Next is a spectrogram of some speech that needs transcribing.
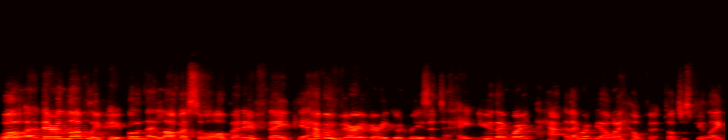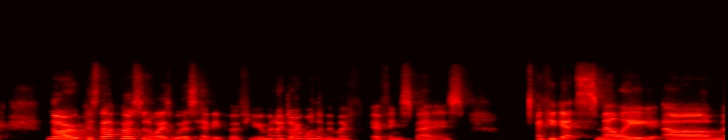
well, uh, they're lovely people and they love us all, but if they have a very, very good reason to hate you, they won't ha- they won't be able to help it. They'll just be like, no, because that person always wears heavy perfume, and I don't want them in my effing space if you get smelly, um,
